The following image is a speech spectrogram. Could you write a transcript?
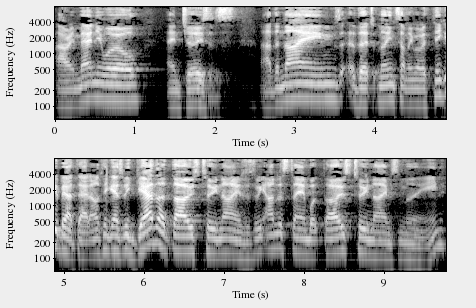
are Emmanuel and Jesus. Uh, the names that mean something when we think about that. And I think as we gather those two names, as we understand what those two names mean,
